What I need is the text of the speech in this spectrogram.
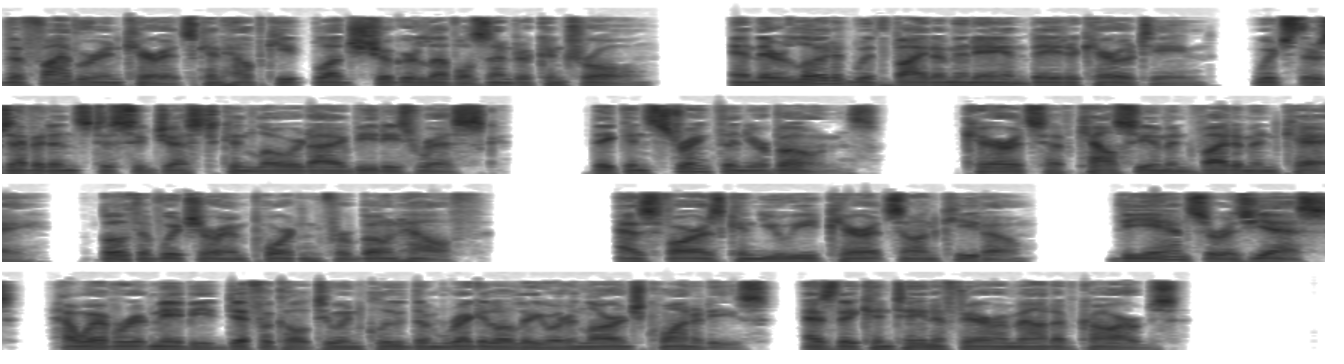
The fiber in carrots can help keep blood sugar levels under control. And they're loaded with vitamin A and beta-carotene, which there's evidence to suggest can lower diabetes risk. They can strengthen your bones. Carrots have calcium and vitamin K, both of which are important for bone health. As far as can you eat carrots on keto? The answer is yes, However it may be difficult to include them regularly or in large quantities, as they contain a fair amount of carbs.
